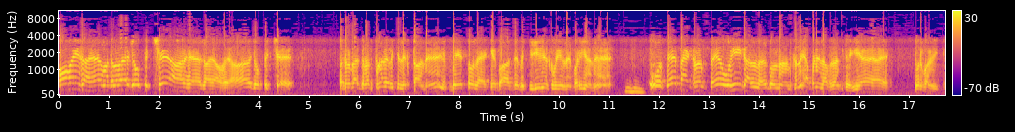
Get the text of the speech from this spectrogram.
ਉਵੇਂ ਹੀ ਗਾਇਆ ਮਤਲਬ ਹੈ ਜੋ ਪਿੱਛੇ ਆ ਰਿਹਾ ਹੈ ਗਾਇਆ ਹੋਇਆ ਜੋ ਪਿੱਛੇ। ਮਤਲਬ ਹੈ ਗ੍ਰੰਥਾਂ ਦੇ ਵਿੱਚ ਲਿਖਤਾਂ ਨੇ ਵੇਦ ਤੋਂ ਲੈ ਕੇ ਬਾਅਦ ਦੇ ਵਿੱਚ ਜਿਹੜੀਆਂ ਕਬੀਰ ਨੇ ਪੜੀਆਂ ਨੇ। ਹੂੰ ਹੂੰ ਉਸੇ ਪੈਟਰਨ ਤੇ ਉਹੀ ਗੱਲ ਗੁਰੂ ਨਾਨਕ ਨੇ ਆਪਣੇ ਲਫ਼ਜ਼ਾਂ 'ਚ ਕਹੀ ਹੈ ਗੁਰਬਾਣੀ 'ਚ।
